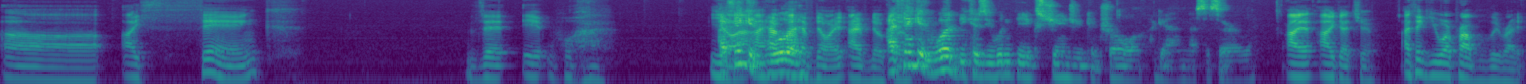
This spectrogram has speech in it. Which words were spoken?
Uh, I think that it. w- Yeah, think it I have, I would. have no. I, I have no. Clue. I think it would because you wouldn't be exchanging control again necessarily. I I get you. I think you are probably right.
